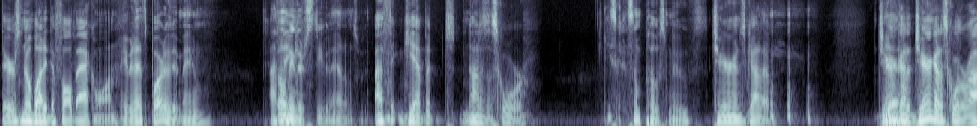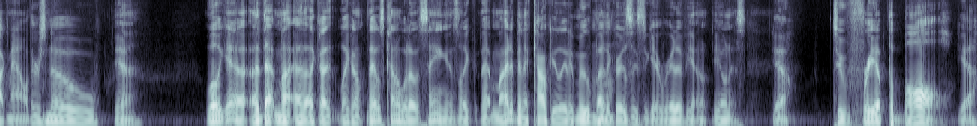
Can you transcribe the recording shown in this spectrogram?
There's nobody to fall back on. Maybe that's part of it, man. I I, think. mean, there's Steven Adams, but I think. Yeah, but not as a scorer. he's got some post moves. Jaren's got to. Jaren Yeah. got to. Jaren got to score the rock now. There's no. Yeah. Well, yeah, uh, that might uh, like I like um, that was kind of what I was saying is like that might have been a calculated move by the Grizzlies to get rid of Jo- Jonas Yeah. to free up the ball Yeah.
